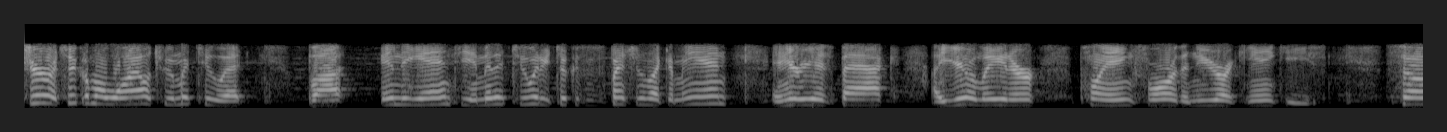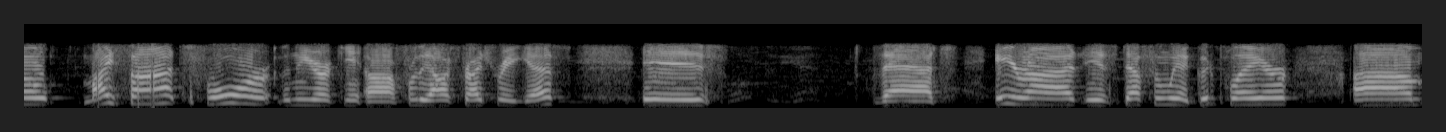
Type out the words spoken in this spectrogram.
Sure, it took him a while to admit to it, but in the end, he admitted to it. He took a suspension like a man, and here he is back a year later playing for the New York Yankees. So my thoughts for the New York uh, for the Alex Rodriguez is that A Rod is definitely a good player, um,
